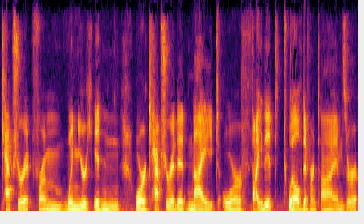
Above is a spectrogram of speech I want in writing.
capture it from when you're hidden or capture it at night or fight it 12 different times or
